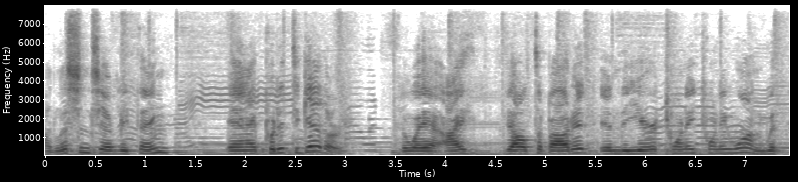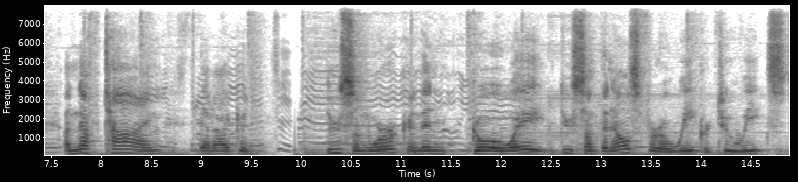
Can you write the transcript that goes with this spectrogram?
I listened to everything, and I put it together the way I felt about it in the year 2021 with enough time that I could do some work and then go away, do something else for a week or two weeks,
